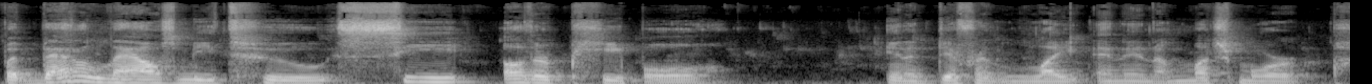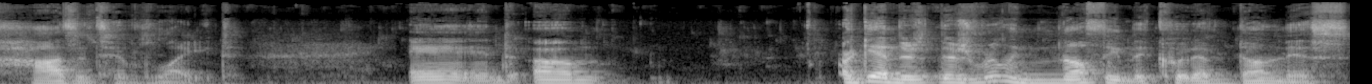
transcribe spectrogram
but that allows me to see other people in a different light and in a much more positive light. And um, again, there's there's really nothing that could have done this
